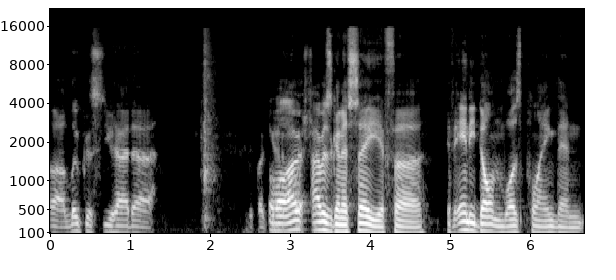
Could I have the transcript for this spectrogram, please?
Uh, Lucas, you had uh, a. Like well, I, I, was gonna say if if Andy Dalton was playing, then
